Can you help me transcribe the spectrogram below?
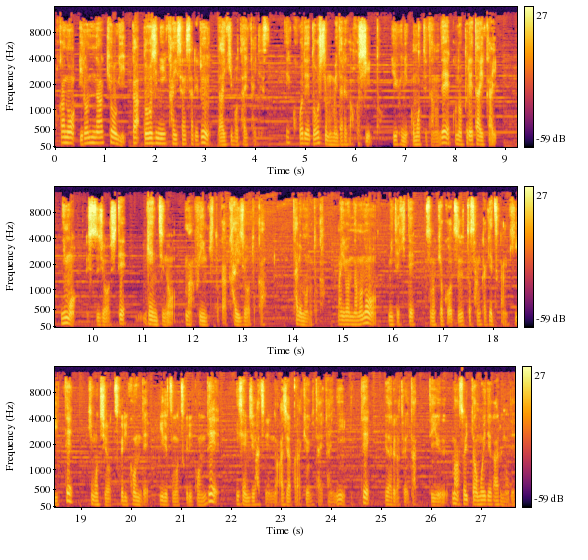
他のいろんな競技が同時に開催される大規模大会です。で、ここでどうしてもメダルが欲しいというふうに思ってたので、このプレ大会にも出場して、現地の、まあ、雰囲気とか会場とか食べ物とか、まあ、いろんなものを見てきて、その曲をずっと3ヶ月間聴いて、気持ちを作り込んで、技術も作り込んで、2018年のアジアパラ競技大会に行って、メダルが取れたっていう、まあそういった思い出があるので、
